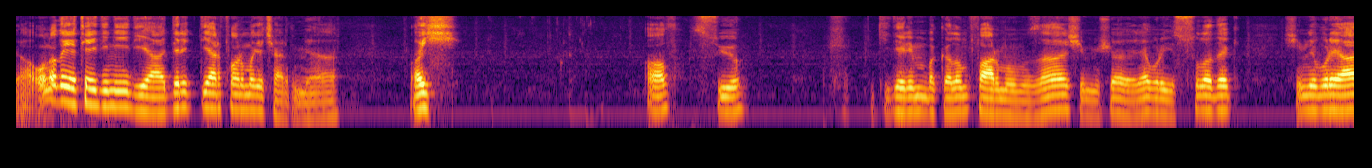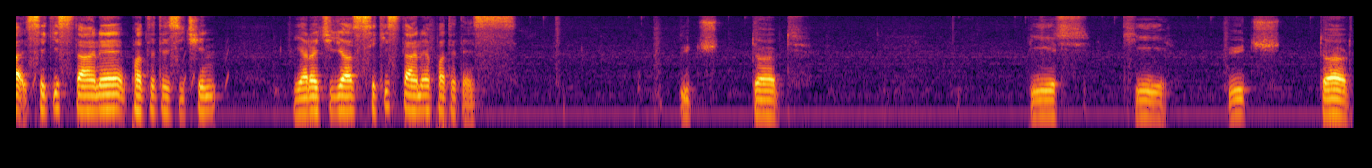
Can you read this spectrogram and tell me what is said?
Ya ona da yeteydin iyiydi ya. Direkt diğer farma geçerdim ya. Ay. Al suyu. Gidelim bakalım farmımıza. Şimdi şöyle burayı suladık. Şimdi buraya 8 tane patates için yer açacağız. 8 tane patates. 3 4 1 2 3 4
